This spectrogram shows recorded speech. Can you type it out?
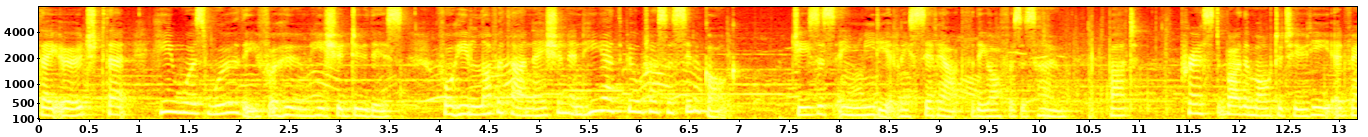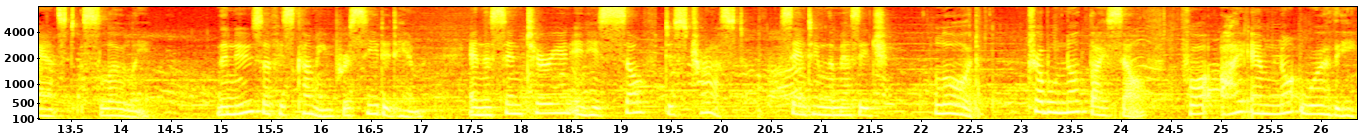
They urged that he was worthy for whom he should do this, for he loveth our nation, and he hath built us a synagogue. Jesus immediately set out for the officer's home, but, pressed by the multitude, he advanced slowly. The news of his coming preceded him, and the centurion, in his self distrust, sent him the message Lord, trouble not thyself, for I am not worthy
